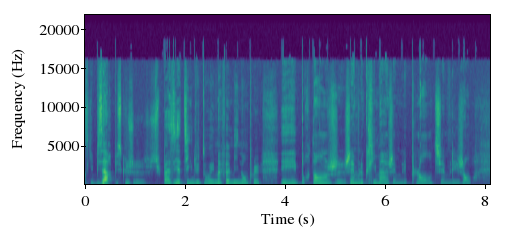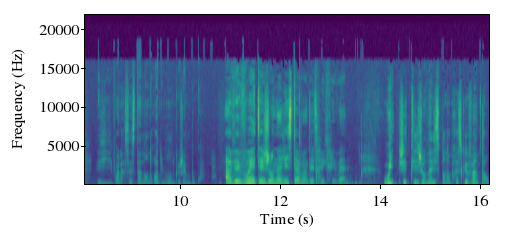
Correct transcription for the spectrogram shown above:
Ce qui est bizarre puisque je ne suis pas asiatique du tout et ma famille non plus. Et pourtant, j'aime le climat, j'aime les plantes, j'aime les gens. Et voilà, ça c'est un endroit du monde que j'aime beaucoup. Avez-vous été journaliste avant d'être écrivaine? Oui, j'étais journaliste pendant presque 20 ans.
